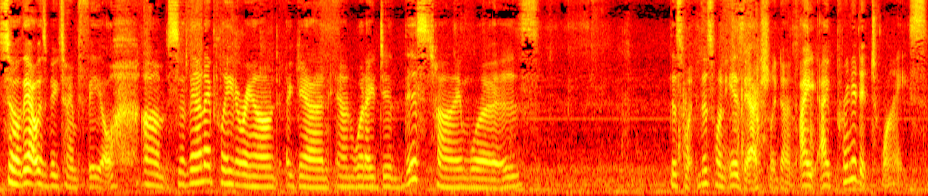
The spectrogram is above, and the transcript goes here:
So that was a big time fail. Um, so then I played around again and what I did this time was, this one, this one is actually done. I, I printed it twice.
